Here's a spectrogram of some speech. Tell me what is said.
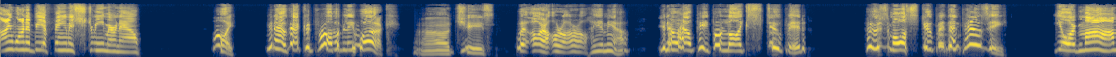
I want to be a famous streamer now. Boy, you know that could probably work. Oh, jeez. Well, all right, all right, all right, hear me out. You know how people like stupid? Who's more stupid than Posey? Your mom.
